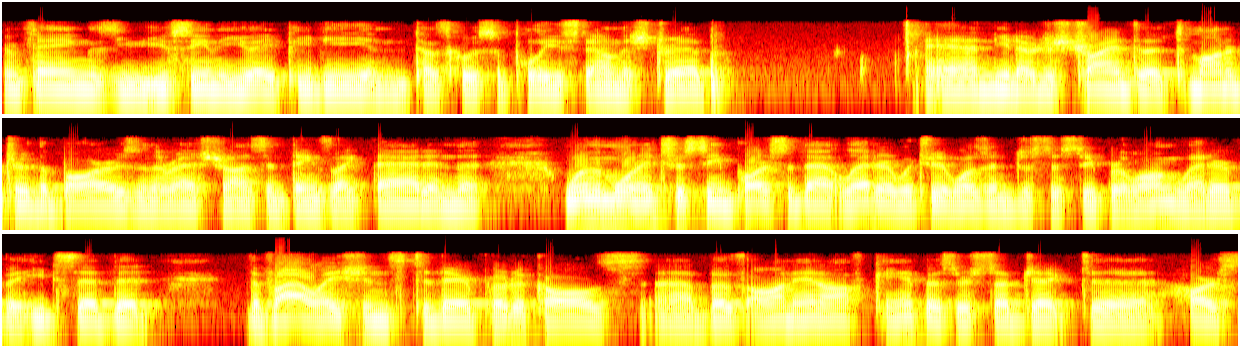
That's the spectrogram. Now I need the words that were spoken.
and things, you, have seen the UAPD and Tuscaloosa police down the strip. And you know, just trying to, to monitor the bars and the restaurants and things like that. And the one of the more interesting parts of that letter, which it wasn't just a super long letter, but he said that the violations to their protocols, uh, both on and off campus, are subject to harsh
